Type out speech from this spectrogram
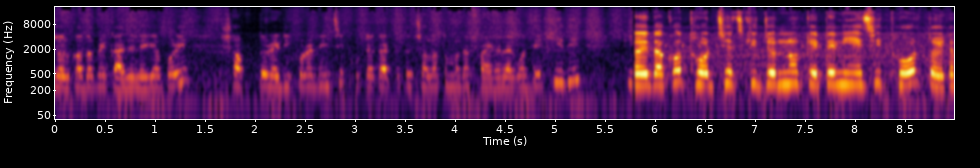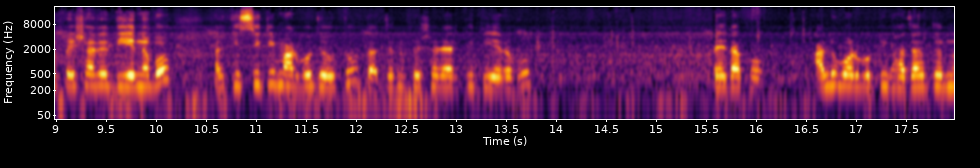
জোর কদমে কাজে লেগে পড়ি। সব তো রেডি করে নিয়েছি, কুটে কাটতে তো চলো তোমাদের ফাইনাল একবার দেখিয়ে দিই। তো এই দেখো, থোর ছেচকির জন্য কেটে নিয়েছি থোর। তো এটা প্রেশারে দিয়ে নেব। আর কি সিটি মারবো যেহেতু, তার জন্য প্রেশারে আর কি দিয়ে নেব। এই দেখো আলু বরবটি ভাজার জন্য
